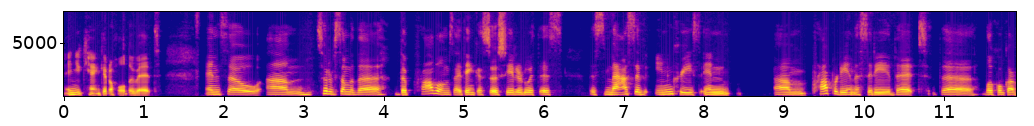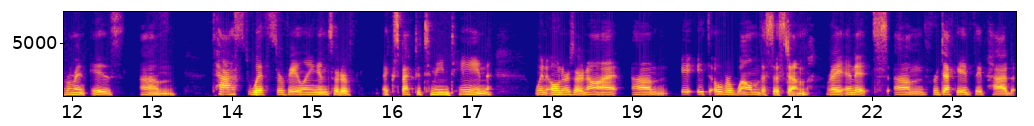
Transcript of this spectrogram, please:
and you can't get a hold of it." And so, um, sort of some of the the problems I think associated with this this massive increase in um, property in the city that the local government is um, tasked with surveilling and sort of expected to maintain when owners are not, um, it, it's overwhelmed the system, right? And it's um, for decades they've had,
